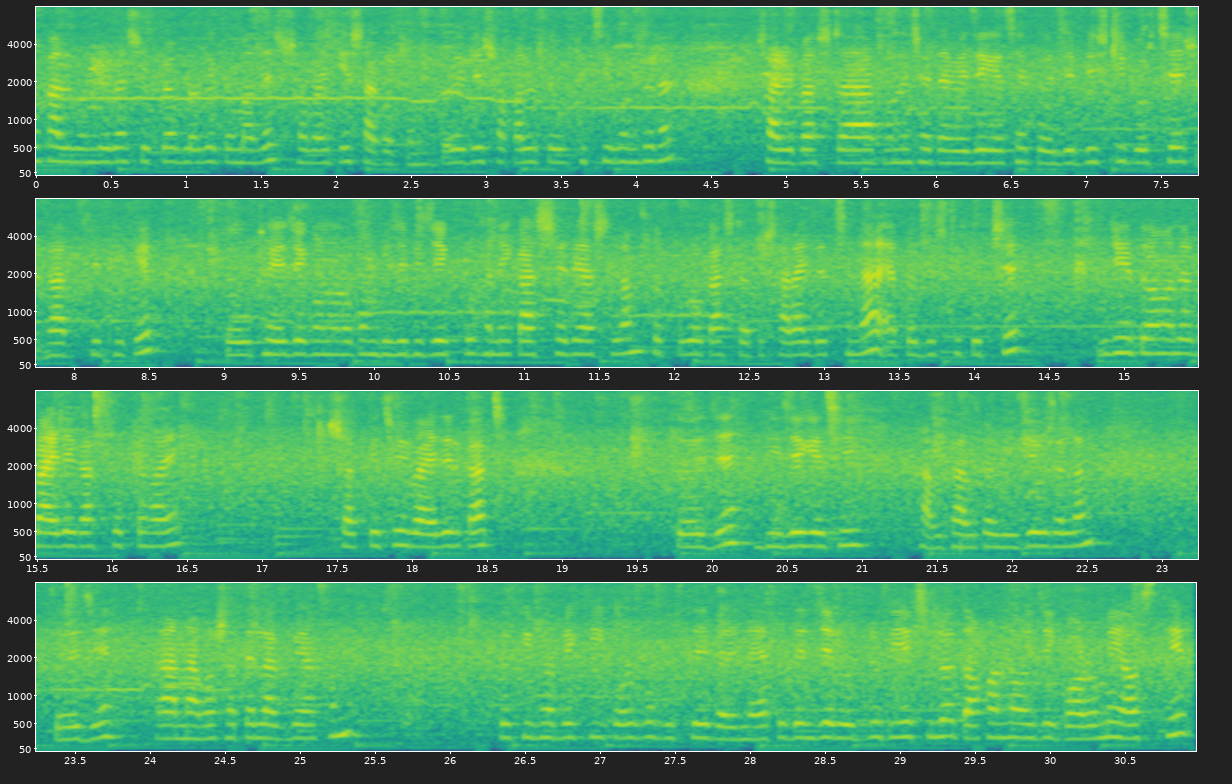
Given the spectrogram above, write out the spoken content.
সকাল বন্ধুরা শিপ্রা ব্লগে তোমাদের সবাইকে স্বাগতম। তো এই যে সকালে তো উঠেছি বন্ধুরা, সাড়ে পাঁচটা, পৌনে ছয়টা বেজে গেছে, তো এই যে বৃষ্টি পড়ছে রাত্রি থেকে। তো উঠে যে কোনো রকম ভিজে ভিজে একটুখানি কাজ সেরে আসলাম, তো পুরো কাজটা তো সারাই যাচ্ছে না, এত বৃষ্টি পড়ছে। যেহেতু আমাদের বাইরে কাজ করতে হয় সব কিছুই বাইরের কাজ। তো এই যে ভিজে গেছি, হালকা হালকা ভিজেও গেলাম। তো এই যে রান্না বসাতে লাগবে এখন। তো কীভাবে কি করব বুঝতেই পারি না। এতদিন যে রৌদ্র দিয়েছিল, তখন ওই যে গরমে অস্থির,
